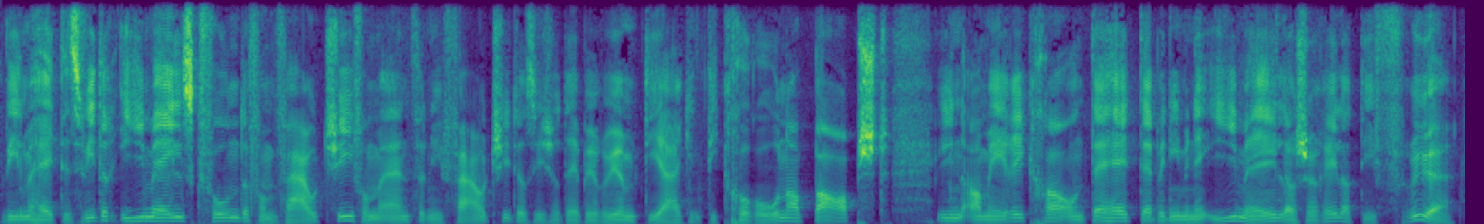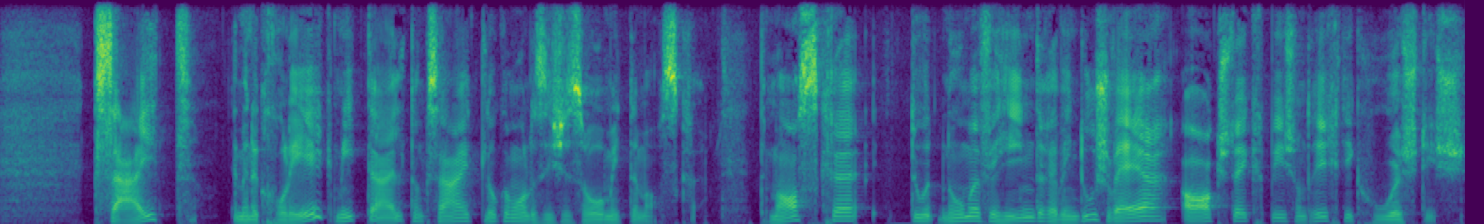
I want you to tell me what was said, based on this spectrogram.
weil man hat jetzt wieder E-Mails gefunden vom Fauci, vom Anthony Fauci, das ist ja der berühmte eigentlich Corona-Papst in Amerika und der hat eben in einer E-Mail schon relativ früh gesagt, einem Kollegen mitteilt und gesagt, schau mal, es ist so mit der Maske. Die Maske tut nur verhindern, wenn du schwer angesteckt bist und richtig hustest.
